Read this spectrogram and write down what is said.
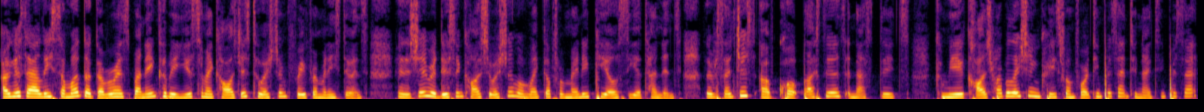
argues that at least some of the government spending could be used to make colleges tuition free for many students. In addition, reducing college tuition will make up for many POC attendance. The percentage of, quote, black students in that state's community college population increased from 14% to 19%,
